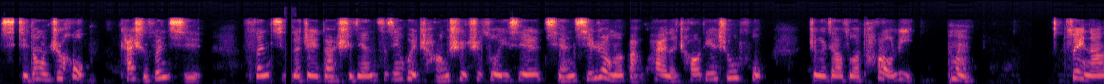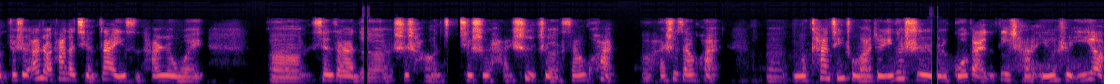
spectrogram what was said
启动之后开始分歧，分歧的这段时间，资金会尝试去做一些前期热门板块的超跌修复，这个叫做套利。所以呢，就是按照他的潜在意思，他认为，呃，现在的市场其实还是这三块啊，还是三块。嗯，你们看清楚吗？就一个是国改的地产，一个是医药。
